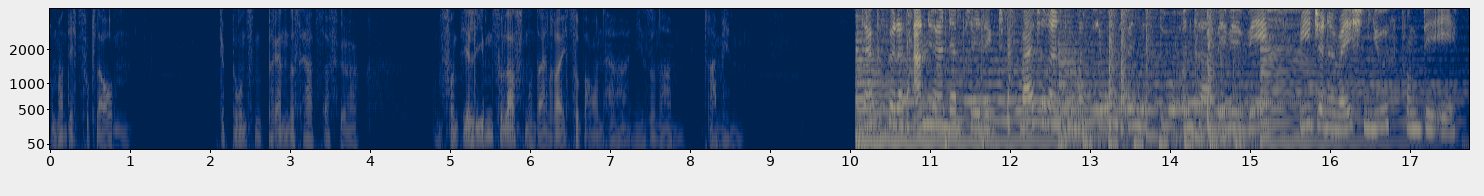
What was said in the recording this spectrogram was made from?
um an dich zu glauben. Gib du uns ein brennendes Herz dafür, uns von dir lieben zu lassen und dein Reich zu bauen, Herr, in Jesu Namen. Amen. Danke für das Anhören der Predigt. Weitere Informationen findest du unter www.regenerationyouth.de.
